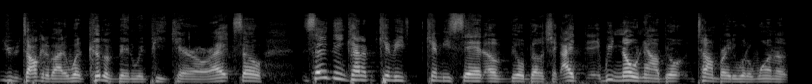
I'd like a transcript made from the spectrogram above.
you were talking about it, what could have been with Pete Carroll, right? So the same thing kind of can be can be said of Bill Belichick. I we know now Bill Tom Brady would have won a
